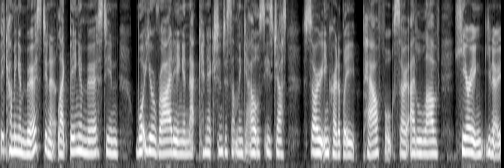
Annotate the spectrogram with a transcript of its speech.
becoming immersed in it. Like being immersed in what you're writing and that connection to something else is just so incredibly powerful. So i love hearing you know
